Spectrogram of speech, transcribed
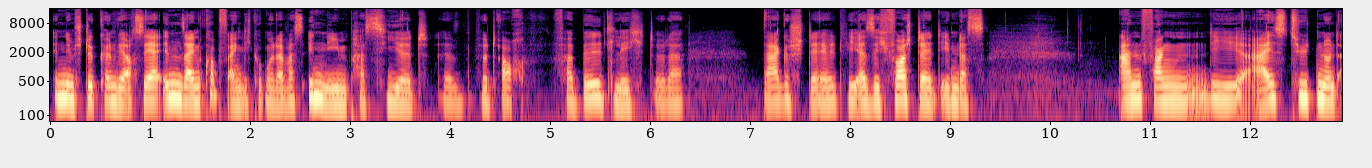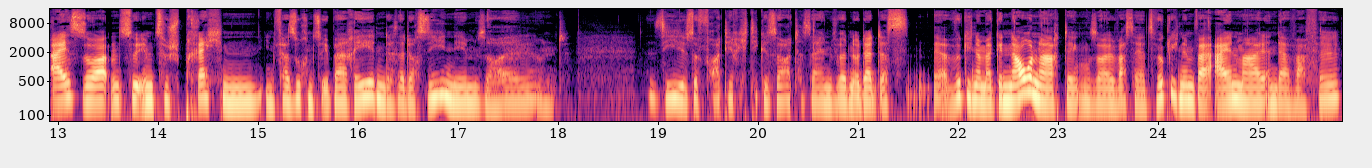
in dem Stück können wir auch sehr in seinen Kopf eigentlich gucken oder was in ihm passiert, er wird auch verbildlicht oder dargestellt, wie er sich vorstellt, eben dass anfangen, die Eistüten und Eissorten zu ihm zu sprechen, ihn versuchen zu überreden, dass er doch sie nehmen soll und sie sofort die richtige Sorte sein würden oder dass er wirklich nochmal genau nachdenken soll, was er jetzt wirklich nimmt, weil einmal in der Waffel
